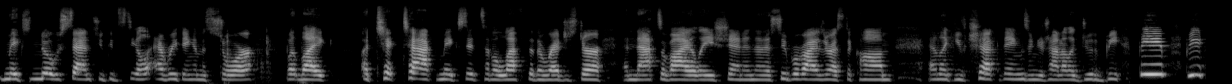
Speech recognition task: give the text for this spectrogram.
makes no sense. You could steal everything in the store, but like a tic tac makes it to the left of the register and that's a violation. And then a supervisor has to come and like you've checked things and you're trying to like do the beep, beep, beep,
